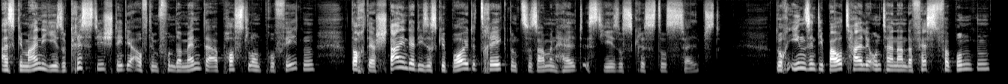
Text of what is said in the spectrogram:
Als Gemeinde Jesu Christi steht ihr auf dem Fundament der Apostel und Propheten, doch der Stein, der dieses Gebäude trägt und zusammenhält, ist Jesus Christus selbst. Durch ihn sind die Bauteile untereinander fest verbunden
